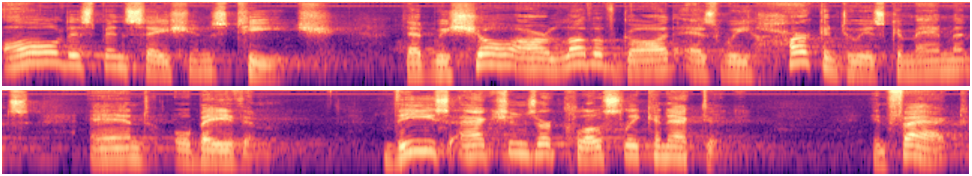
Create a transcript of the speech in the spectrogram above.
all dispensations teach that we show our love of God as we hearken to His commandments and obey them. These actions are closely connected. In fact,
